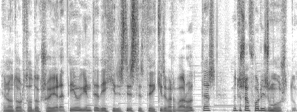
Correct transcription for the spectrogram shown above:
Ενώ το Ορθόδοξο Ιερατείο γίνεται διαχειριστής της θεϊκής βαρβαρότητας με τους αφορισμούς του.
